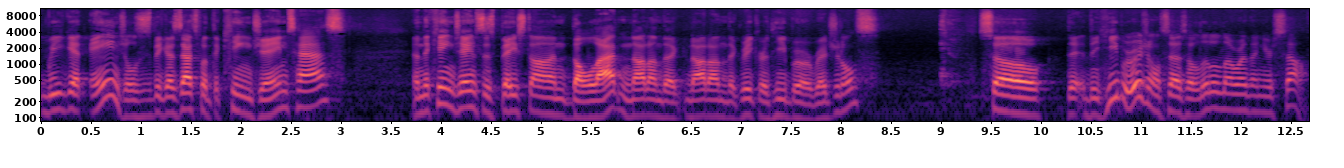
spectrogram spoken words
we get angels is because that's what the King James has. And the King James is based on the Latin, not on the, not on the Greek or the Hebrew originals. So The, the Hebrew original says a little lower than yourself.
